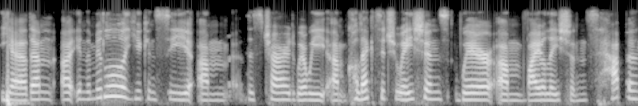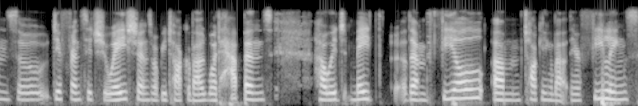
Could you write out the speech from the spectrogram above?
yeah, then uh, in the middle, you can see um, this chart where we um, collect situations where um, violations happen. So different situations where we talk about what happens, how it made them feel, um, talking about their feelings,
